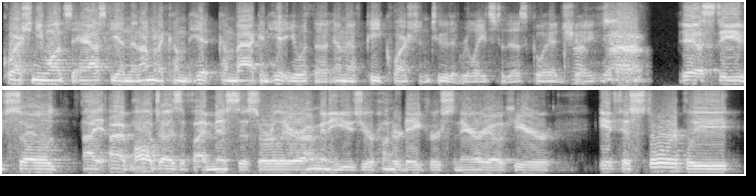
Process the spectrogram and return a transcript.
question he wants to ask you, and then I'm going to come hit come back and hit you with a MFP question too that relates to this. Go ahead, Shay. Yeah, Steve. So I, I apologize if I missed this earlier. I'm going to use your 100 acre scenario here. If historically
